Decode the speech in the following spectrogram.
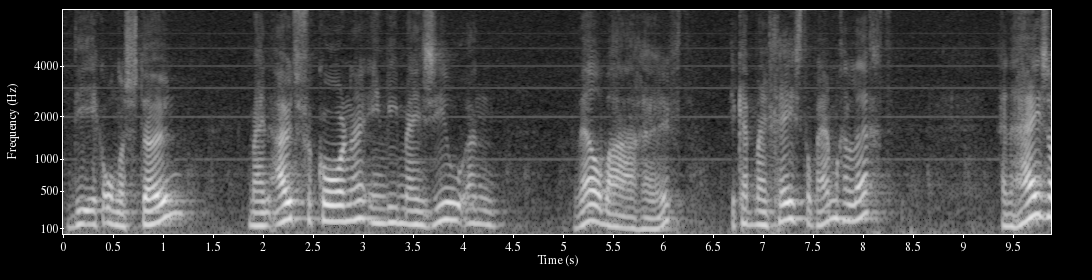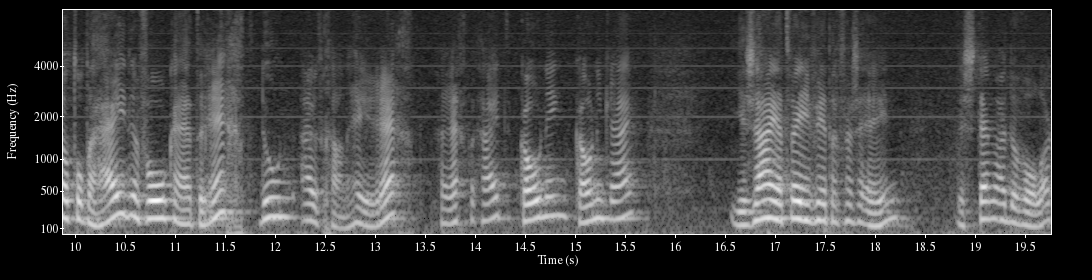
die ik ondersteun, mijn uitverkorene, in wie mijn ziel een welbehagen heeft. Ik heb mijn geest op hem gelegd. En hij zal tot de heidenvolken het recht doen uitgaan. Hey, recht, gerechtigheid, koning, koninkrijk. Jezaja 42, vers 1. De stem uit de wolk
